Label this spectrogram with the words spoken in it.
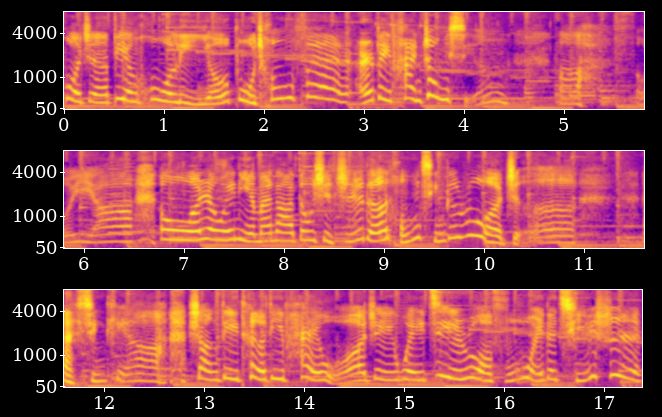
或者辩护理由不充分而被判重刑。啊，所以啊，我认为你们呐都是值得同情的弱者。哎，今天啊，上帝特地派我这位济弱扶危的骑士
